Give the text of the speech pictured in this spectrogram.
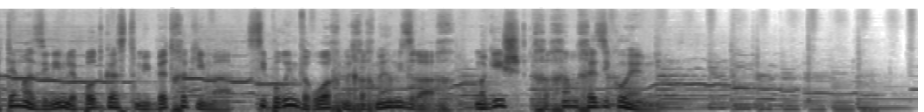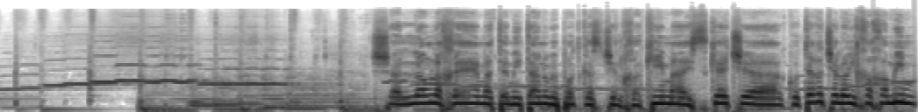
אתם מאזינים לפודקאסט מבית חכימה, סיפורים ורוח מחכמי המזרח. מגיש חכם חזי כהן. שלום לכם, אתם איתנו בפודקאסט של חכימה, הסכת שהכותרת שלו היא חכמים.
